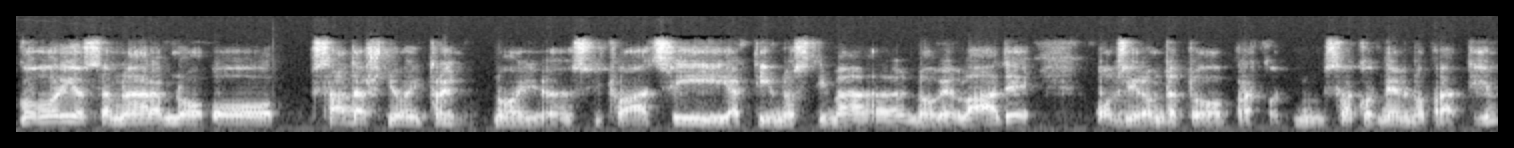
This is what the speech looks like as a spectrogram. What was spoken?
Govorio sam naravno o sadašnjoj trenutnoj e, situaciji i aktivnostima e, nove vlade, obzirom da to svakodnevno pratim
